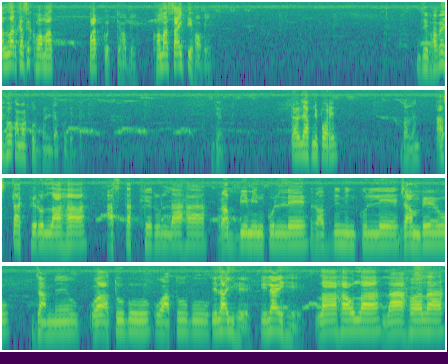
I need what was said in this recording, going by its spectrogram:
আল্লাহর কাছে ক্ষমা পাঠ করতে হবে ক্ষমা চাইতে হবে। যেভাবে হোক আমার কোরবানিটা করে দেন। দেন। তাহলে আপনি পড়েন। বলেন। আস্তাক ফেরুল্লাহা। আস্তাক ফেরুল্লাহা। রব্বি মিন কুল্লে। রব্বি মিন কুল্লে। জাম্বেউ। জামেউ ওয়া তুবু ওয়াতুবু ইলাইহে। ইলাইহে। লা হাওলা। লা হাওলা।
